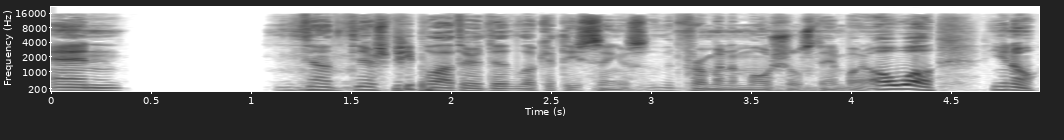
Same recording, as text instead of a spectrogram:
And you know, there's people out there that look at these things from an emotional standpoint. Oh, well, you know,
